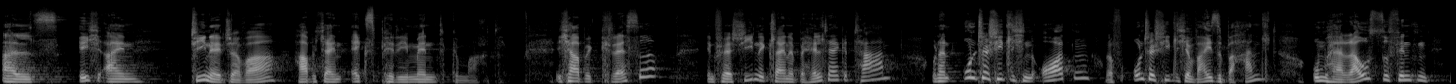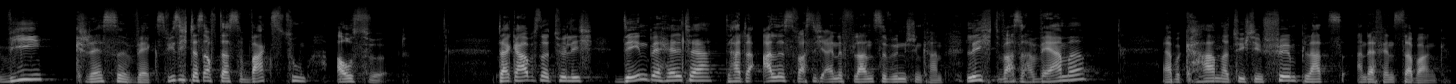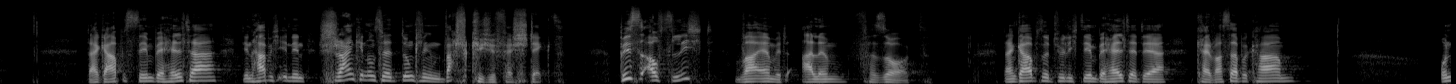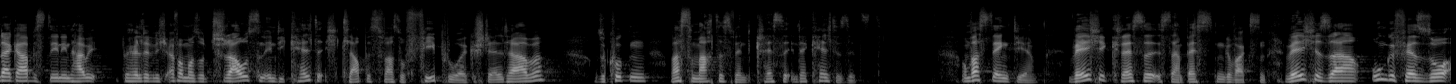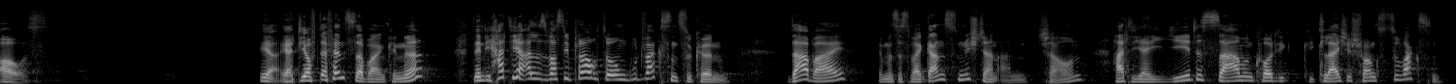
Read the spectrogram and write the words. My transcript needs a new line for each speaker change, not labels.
Als ich ein Teenager war, habe ich ein Experiment gemacht. Ich habe Kresse in verschiedene kleine Behälter getan und an unterschiedlichen Orten und auf unterschiedliche Weise behandelt, um herauszufinden, wie Kresse wächst, wie sich das auf das Wachstum auswirkt. Da gab es natürlich den Behälter, der hatte alles, was sich eine Pflanze wünschen kann. Licht, Wasser, Wärme. Er bekam natürlich den schönen Platz an der Fensterbank. Da gab es den Behälter, den habe ich in den Schrank in unserer dunklen Waschküche versteckt. Bis aufs Licht war er mit allem versorgt. Dann gab es natürlich den Behälter, der kein Wasser bekam. Und da gab es den, den habe ich, Behälter, den ich einfach mal so draußen in die Kälte, ich glaube, es war so Februar, gestellt habe, um zu gucken, was macht es, wenn Kresse in der Kälte sitzt. Und was denkt ihr? Welche Kresse ist am besten gewachsen? Welche sah ungefähr so aus? Ja, ja, die auf der Fensterbank, ne? Denn die hat ja alles, was sie brauchte, um gut wachsen zu können. Dabei, wenn wir uns das mal ganz nüchtern anschauen, hatte ja jedes Samenkorn die, die gleiche Chance zu wachsen.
